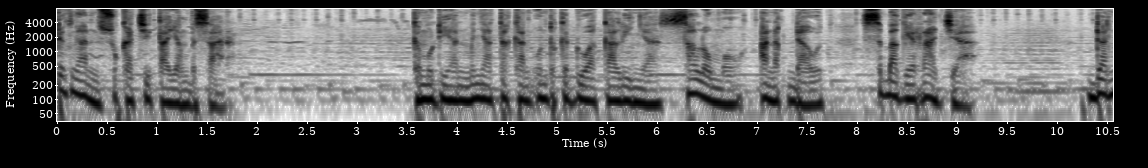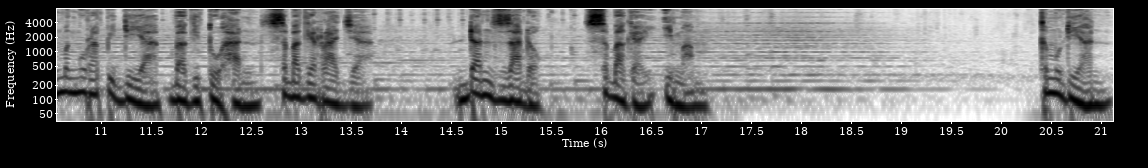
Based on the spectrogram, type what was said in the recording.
dengan sukacita yang besar. Kemudian menyatakan untuk kedua kalinya Salomo anak Daud sebagai raja dan mengurapi dia bagi Tuhan sebagai raja dan Zadok sebagai imam. Kemudian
